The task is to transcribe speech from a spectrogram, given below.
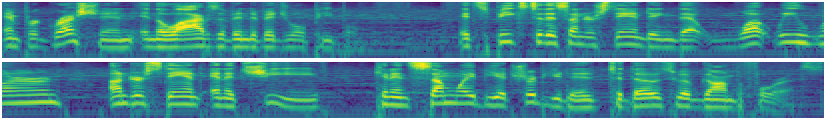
and progression in the lives of individual people. It speaks to this understanding that what we learn, understand, and achieve can in some way be attributed to those who have gone before us.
